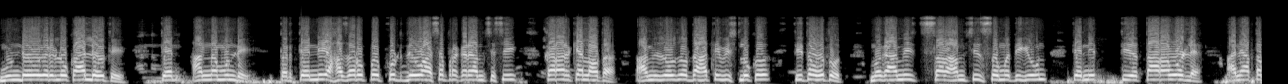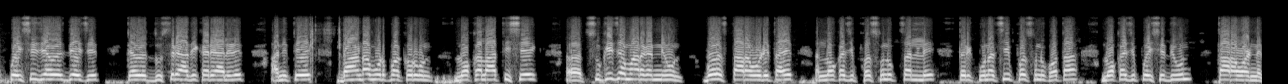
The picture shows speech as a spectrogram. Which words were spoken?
मुंडे वगैरे लोक आले होते. अण्णा मुंडे. तर त्यांनी हजार रुपये फूट देऊ अशा प्रकारे आमच्याशी करार केला होता. आम्ही जवळजवळ दहा ते वीस लोक तिथं होतो. मग आम्ही आमची सहमती घेऊन त्यांनी ती तारा ओढल्या. आणि आता पैसे ज्यावेळेस द्यायचे त्यावेळेस दुसरे अधिकारी आलेले आहेत. आणि ते दांडामोडपा करून लोकांना अतिशय चुकीच्या मार्गाने नेऊन बळच तारा ओढत आहेत. आणि लोकांची फसवणूक चालली तरी कुणाची फसवणूक होता लोकांचे पैसे देऊन तारा वाढण्यात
